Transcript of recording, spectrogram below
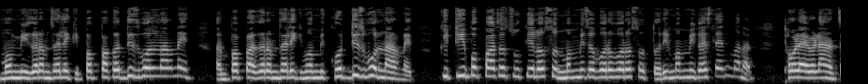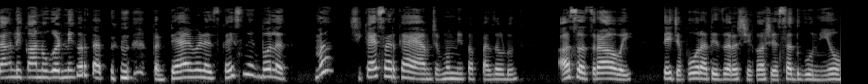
मम्मी गरम झाले की पप्पा कधीच बोलणार नाहीत. आणि पप्पा गरम झाले की मम्मी कधीच बोलणार नाहीत. किती पप्पाचं चुकेल असून मम्मीचं बरोबर असो तरी मम्मी काहीच नाहीत म्हणत. थोड्या वेळानं चांगली कान उघडणी करतात. पण त्यावेळेस काहीच नाहीत बोलत. मग शिकायसारखं आहे आमच्या मम्मी पप्पा जवळून. असंच राह बाई. त्याच्या पोरात जराशे कसे सद्गुण येऊ.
